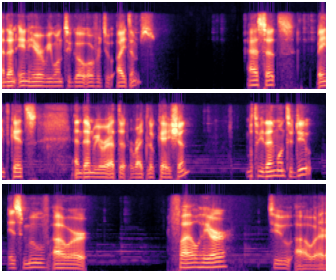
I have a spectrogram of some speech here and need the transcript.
and then in here we want to go over to items, assets, paint kits, and then we are at the right location. What we then want to do is move our file here to our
